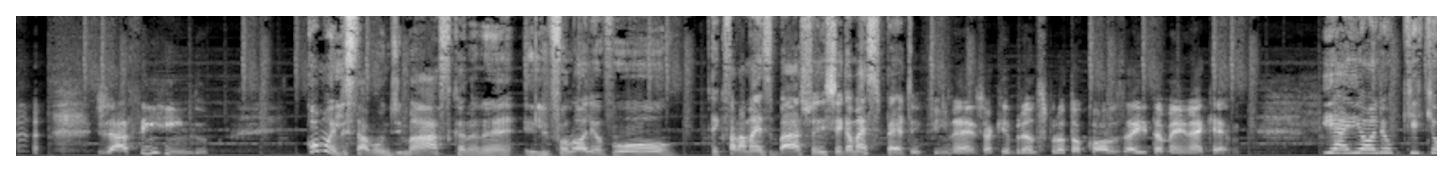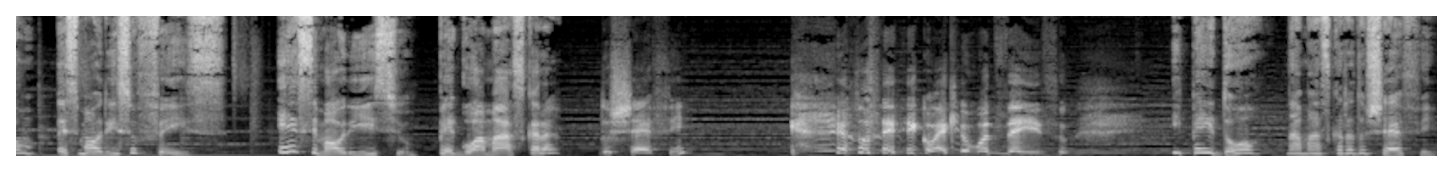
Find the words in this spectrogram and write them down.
Já assim rindo. Como eles estavam de máscara, né? Ele falou: Olha, eu vou ter que falar mais baixo aí, chega mais perto. Enfim, né? Já quebrando os protocolos aí também, né, Kevin? E aí, olha o que, que eu, esse Maurício fez. Esse Maurício pegou a máscara do chefe eu não sei nem como é que eu vou dizer isso. E peidou na máscara do chefe.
